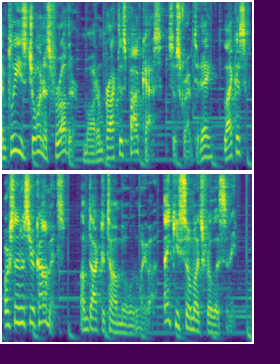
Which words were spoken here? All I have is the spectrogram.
And please join us for other Modern Practice podcasts. Subscribe today, like us, or send us your comments. I'm Dr. Tom Villanueva. Thank you so much for listening.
